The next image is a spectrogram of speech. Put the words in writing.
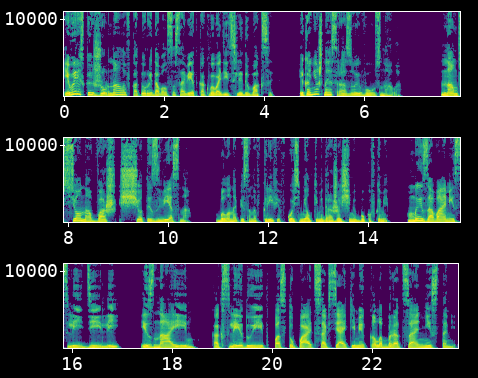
и вырезкой из журнала, в которой давался совет, как выводить следы ваксы, и, конечно, я сразу его узнала. «Нам все на ваш счет известно», было написано в крифе в кость мелкими дрожащими буковками. «Мы за вами следили и знаем, как следует поступать со всякими коллаборационистами.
